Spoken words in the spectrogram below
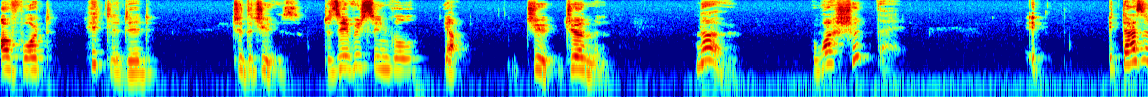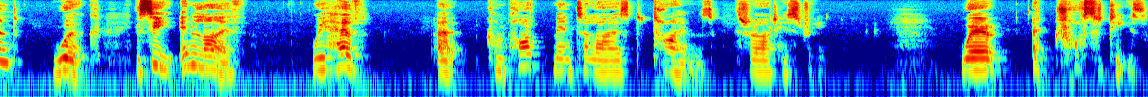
of what Hitler did to the Jews? Does every single, yeah, Jew, German? No. Why should they? It, it doesn't work. You see, in life, we have a compartmentalized times throughout history where atrocities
